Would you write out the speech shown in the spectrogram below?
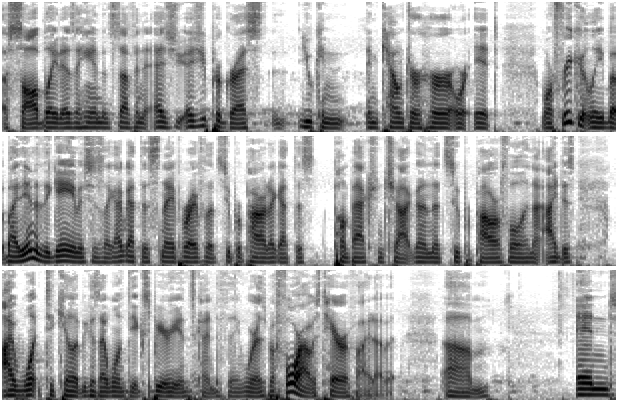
a saw blade as a hand and stuff. And as you as you progress, you can encounter her or it more frequently. But by the end of the game, it's just like I've got this sniper rifle that's super powered. I got this pump action shotgun that's super powerful, and I just I want to kill it because I want the experience, kind of thing. Whereas before, I was terrified of it. Um, and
